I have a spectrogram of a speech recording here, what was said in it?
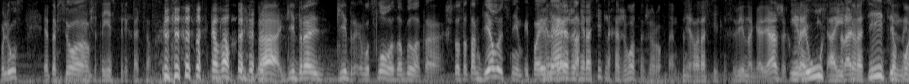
плюс это все, Что-то есть перехотел. Сказал. да, гидро, гидро, вот слово забыл это, что-то там делают с ним, и появляется не растительных, а животных жиров, наверное. Ты Нет. сказал растительных. свино-говяжьих, И плюс растительных. А, еще растительных. Ну,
